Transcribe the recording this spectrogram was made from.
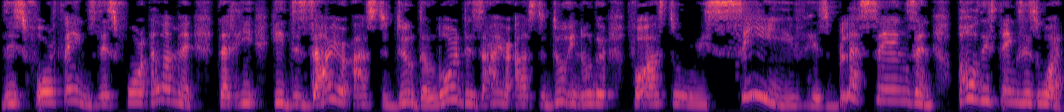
these four things, these four elements that he, he desire us to do, the Lord desire us to do in order for us to receive his blessings and all these things is what?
